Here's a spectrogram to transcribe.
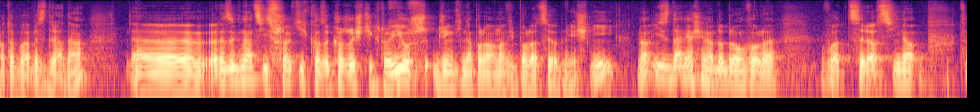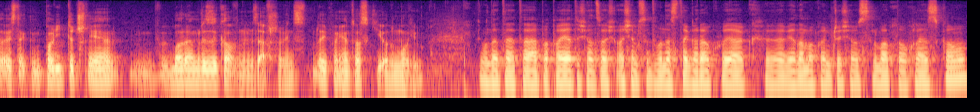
bo to byłaby zdrada. E, rezygnacji z wszelkich ko- korzyści, które już dzięki Napoleonowi Polacy odnieśli, no i zdania się na dobrą wolę władcy Rosji. No, to jest takim politycznie wyborem ryzykownym zawsze, więc tutaj Poniatowski odmówił. No Ta, ta epopeja 1812 roku, jak e, wiadomo, kończy się sromotną klęską.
